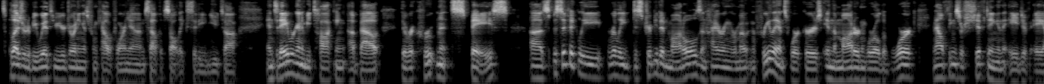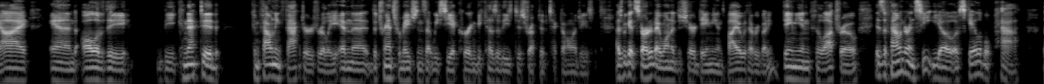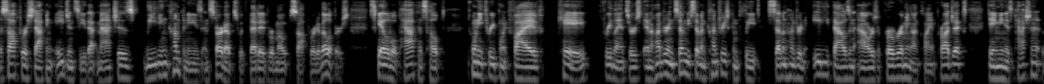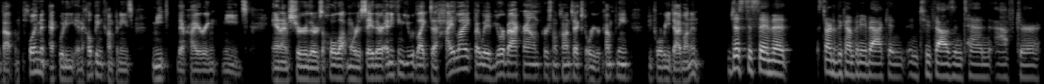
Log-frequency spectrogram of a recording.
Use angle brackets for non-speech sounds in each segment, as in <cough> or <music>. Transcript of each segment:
It's a pleasure to be with you. You're joining us from California. I'm south of Salt Lake City in Utah. And today we're going to be talking about the recruitment space, uh, specifically, really distributed models and hiring remote and freelance workers in the modern world of work and how things are shifting in the age of AI and all of the the connected confounding factors really and the the transformations that we see occurring because of these disruptive technologies. As we get started, I wanted to share Damien's bio with everybody. Damien Filiatrault is the founder and CEO of Scalable Path, a software staffing agency that matches leading companies and startups with vetted remote software developers. Scalable Path has helped 23.5k freelancers in 177 countries complete 780,000 hours of programming on client projects. Damien is passionate about employment equity and helping companies meet their hiring needs. And I'm sure there's a whole lot more to say there. Anything you would like to highlight by way of your background, personal context, or your company before we dive on in? Just to say that I started the company back in, in 2010 after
